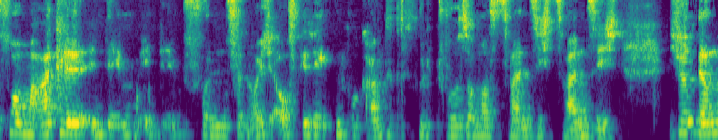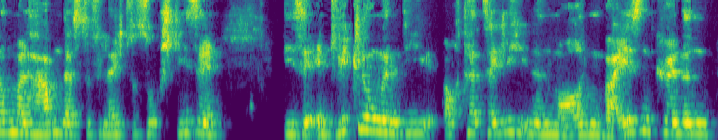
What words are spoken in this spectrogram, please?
Formate in dem, in dem von, von euch aufgelegten Programm des Kultursommers 2020. Ich würde gerne nochmal haben, dass du vielleicht versuchst, diese, diese Entwicklungen, die auch tatsächlich in den Morgen weisen können,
